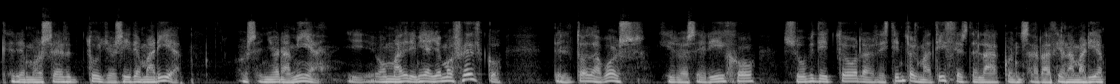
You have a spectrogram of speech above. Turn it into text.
Queremos ser tuyos y de María. Oh Señora mía, y oh Madre mía, yo me ofrezco del todo a vos. Quiero ser hijo, súbdito, los distintos matices de la consagración a María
